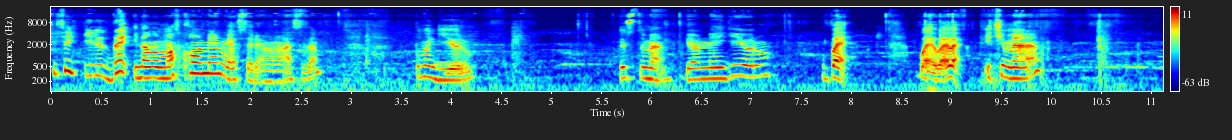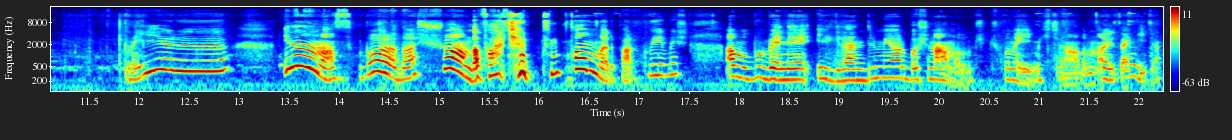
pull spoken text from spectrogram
Şu şekilde inanılmaz kombinimi gösteriyorum hemen size. Bunu giyiyorum. Üstüme gömleği giyiyorum. Ve ve ve ve içime giyiyorum. İnanılmaz. Bu arada şu anda fark ettim. Tomları farklıymış. Ama bu beni ilgilendirmiyor. Boşuna almadım çünkü bunu giymek için aldım. O yüzden giyeceğim.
